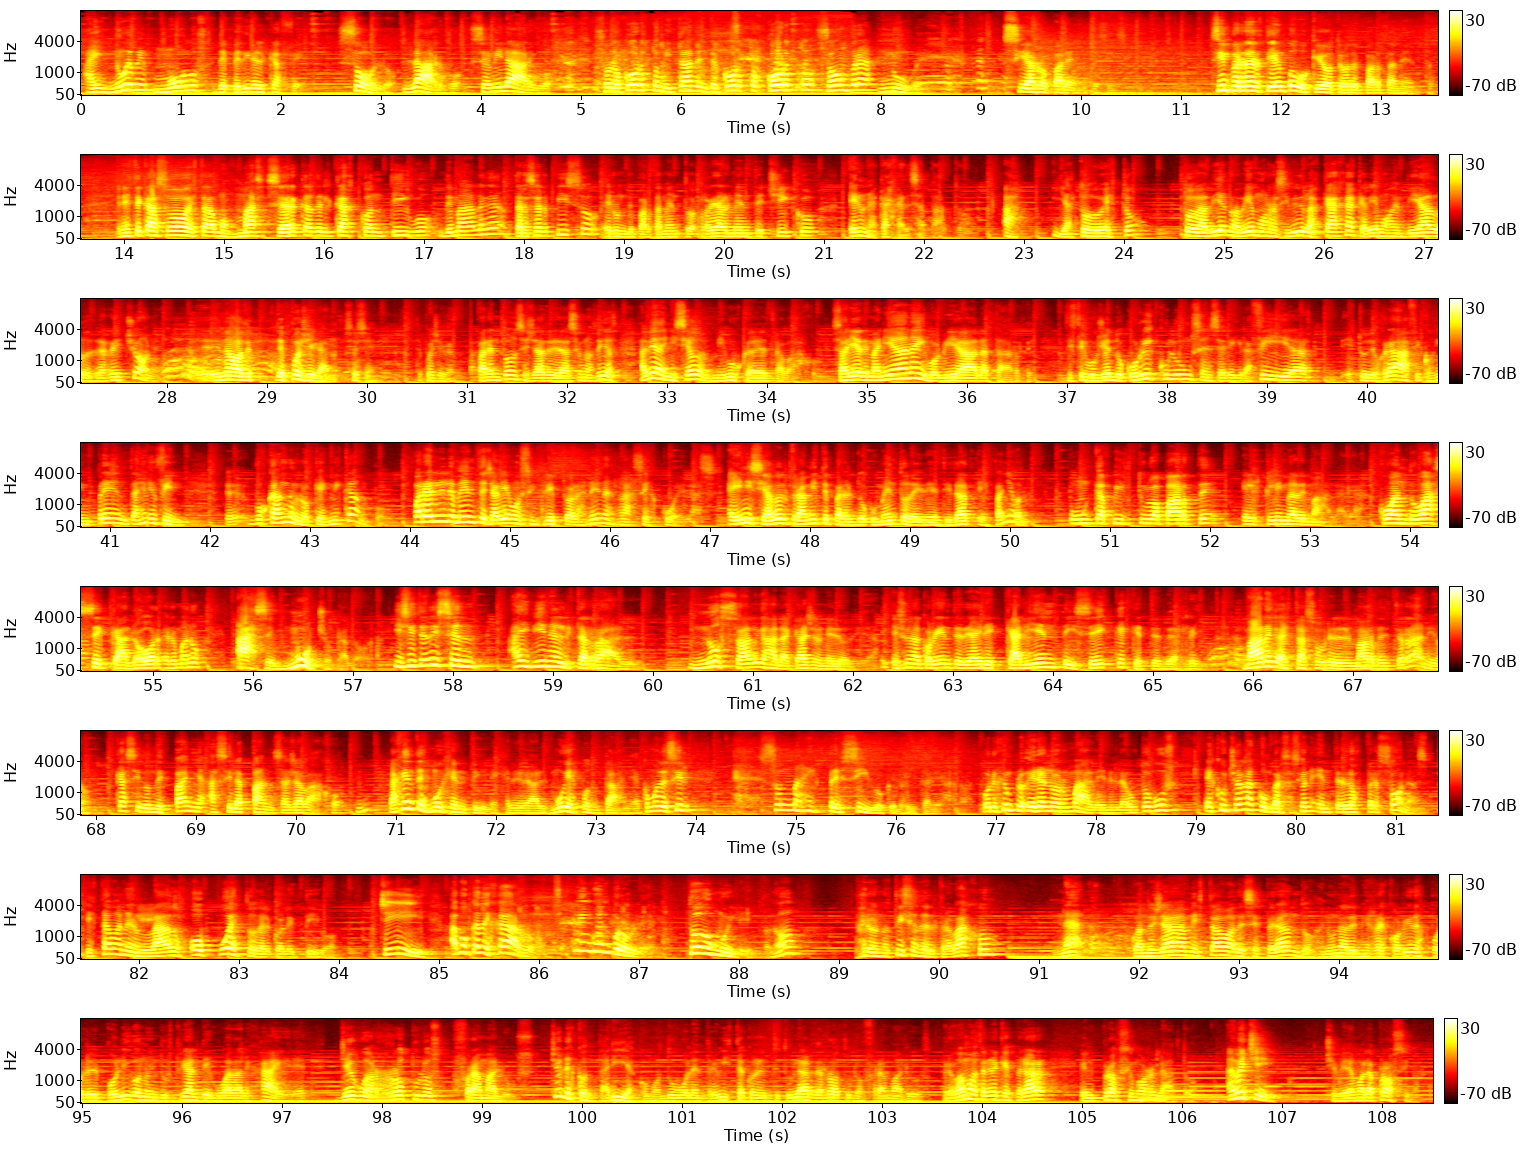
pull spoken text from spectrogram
Hay nueve modos de pedir el café. Solo, largo, semilargo, solo corto, mitad, entre corto, sombra, nube. Cierro paréntesis. Sin perder tiempo busqué otro departamento. En este caso estábamos más cerca del casco antiguo de Málaga, tercer piso, era un departamento realmente chico, era una caja de zapatos. Ah, y a todo esto, todavía no habíamos recibido las cajas que habíamos enviado desde Richone. Eh, no, después llegaron, sí, sí, después llegaron. Para entonces, ya desde hace unos días, había iniciado mi búsqueda de trabajo. Salía de mañana y volvía a la tarde, distribuyendo currículums en serigrafía, estudios gráficos, imprentas, en fin, eh, buscando en lo que es mi campo. Paralelamente ya habíamos inscrito a las nenas en las escuelas e iniciado el trámite para el documento de identidad español un capítulo aparte, el clima de Málaga. Cuando hace calor, hermano, hace mucho calor. Y si te dicen, ahí viene el terral, no salgas a la calle al mediodía. Es una corriente de aire caliente y seca que te derrite. Málaga está sobre el mar Mediterráneo, casi donde España hace la panza allá abajo. La gente es muy gentil en general, muy espontánea, como decir, son más expresivos que los italianos. Por ejemplo, era normal en el autobús escuchar la conversación entre dos personas. Estaban en lados opuestos del colectivo. Sí, a boca de jarro, ningún problema. Todo muy lindo, ¿no? Pero noticias del trabajo, nada. Cuando ya me estaba desesperando en una de mis recorridas por el polígono industrial de Guadalajara, llego a Rótulos Framaluz. Yo les contaría cómo anduvo la entrevista con el titular de Rótulos Framaluz, pero vamos a tener que esperar el próximo relato. Amici, ci vediamo alla prossima!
